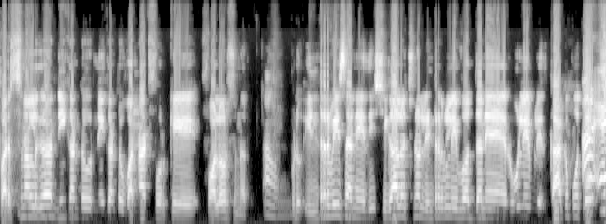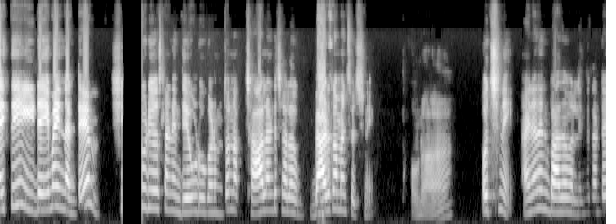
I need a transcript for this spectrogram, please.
పర్సనల్గా నీకంటూ నీకంటూ one nought four K followers ఉన్నారు. ఇప్పుడు ఇంటర్వ్యూస్ అనేది సిగాలు వచ్చిన వాళ్ళు ఇంటర్వ్యూలు ఇవ్వద్దనే రూల్ ఏం లేదు. కాకపోతే అయితే ఇది ఏమైందంటే స్టూడియోస్లో నేను దేవుడు ఊగడంతో నాకు చాలా అంటే చాలా బ్యాడ్ కామెంట్స్ వచ్చినాయి. అవునా? వచ్చినాయి. అయినా నేను బాధపడలేదు. ఎందుకంటే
